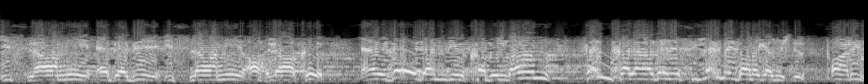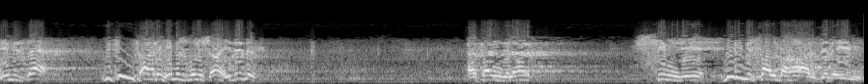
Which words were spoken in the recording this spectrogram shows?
İslami edebi, İslami ahlakı elde eden bir kadından fevkalade nesiller meydana gelmiştir tarihimizde. Bütün tarihimiz bunun şahididir. Efendiler, şimdi bir misal daha arz edeyim.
